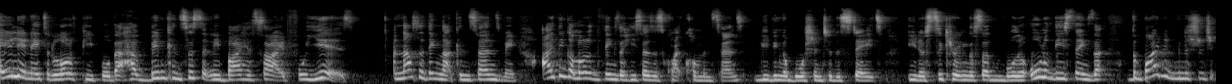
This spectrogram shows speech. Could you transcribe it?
alienated a lot of people that have been consistently by his side for years. And that's the thing that concerns me. I think a lot of the things that he says is quite common sense, leaving abortion to the states, you know, securing the southern border, all of these things that the Biden administration,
